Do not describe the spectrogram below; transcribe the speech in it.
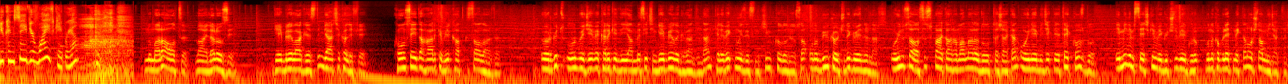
You can save your wife, Gabriel. Numara 6 Layla Rosie Gabriel Agrest'in gerçek halefi. Konseyde harika bir katkı sağlardı. Örgüt Uğur Böceği ve Kara Kedi'yi yenmesi için Gabriel'a güvendiğinden kelebek mucizesini kim kullanıyorsa ona büyük ölçüde güvenirler. Oyun sahası süper kahramanlarla dolup taşarken oynayabilecekleri tek koz bu. Eminim seçkin ve güçlü bir grup bunu kabul etmekten hoşlanmayacaktır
